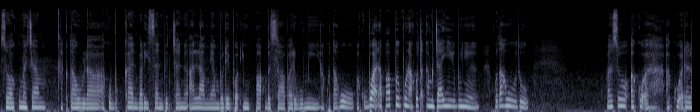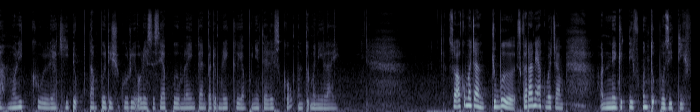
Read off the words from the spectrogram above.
So aku macam aku tahulah aku bukan barisan bencana alam yang boleh buat impak besar pada bumi. Aku tahu, aku buat apa-apa pun aku takkan berjaya punya. Aku tahu tu. Lepas tu aku aku adalah molekul yang hidup tanpa disyukuri oleh sesiapa melainkan pada mereka yang punya teleskop untuk menilai. So aku macam cuba sekarang ni aku macam negatif untuk positif.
